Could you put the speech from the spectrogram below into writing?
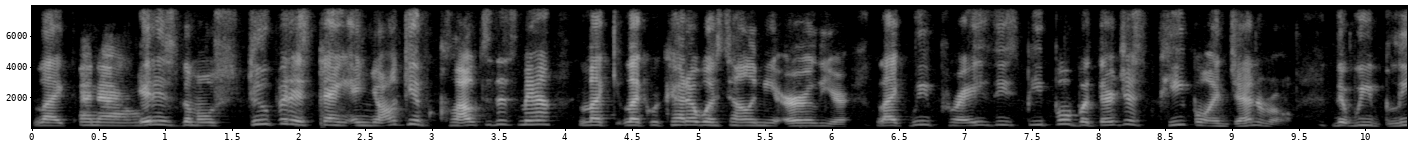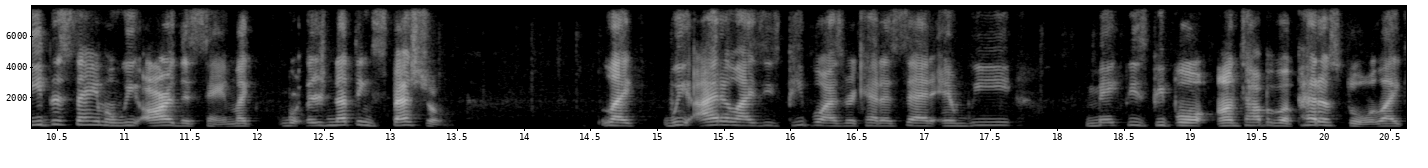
Like I know. it is the most stupidest thing, and y'all give clout to this man, like like Ricketta was telling me earlier. Like we praise these people, but they're just people in general. That we bleed the same and we are the same. Like there's nothing special. Like we idolize these people, as Ricketta said, and we make these people on top of a pedestal. Like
